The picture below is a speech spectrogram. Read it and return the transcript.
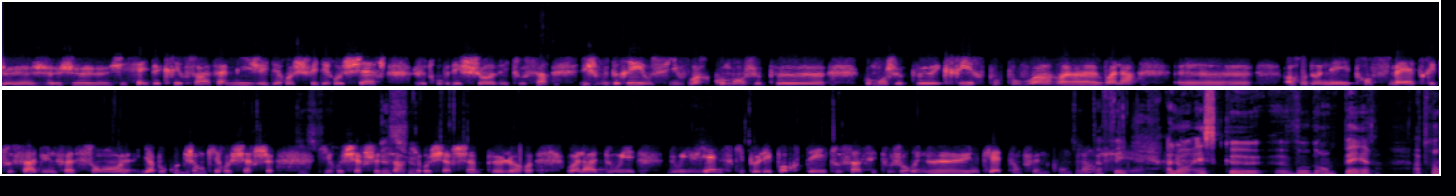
euh, je, je, j'essaye d'écrire sur ma famille, j'ai des, je fais des recherches, je trouve des choses et tout ça. Et je voudrais aussi voir comment je peux, comment je peux écrire pour pouvoir, euh, voilà, euh, ordonner, transmettre et tout ça d'une façon. Il y a beaucoup de gens qui recherchent, qui recherchent ça, qui recherchent un peu leur, voilà, d'où ils, d'où ils viennent, ce qui peut les porter, et tout ça. C'est toujours une, une quête en fin de compte. Tout hein. à fait. Alors, est-ce que euh, vos grands-pères après,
